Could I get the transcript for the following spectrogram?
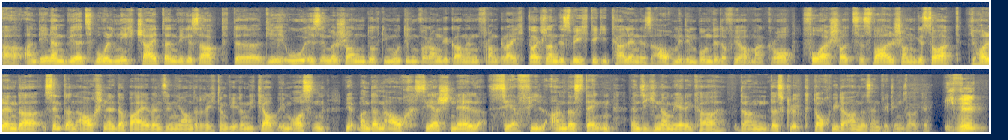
Äh, an denen wird es wohl nicht scheitern. Wie gesagt, die EU ist immer schon durch die Mutigen vorangegangen. Frankreich, Deutschland ist wichtig, Italien ist auch mit im Bunde. Dafür hat Macron vor Scholzes Wahl schon gesorgt. Die Holländer sind dann auch schnell dabei, wenn es in die andere Richtung geht. Und ich glaube, im Osten wird man dann auch sehr schnell sehr viel anders denken, wenn sich in Amerika dann das Glück doch wieder anders entwickeln sollte. Ich will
